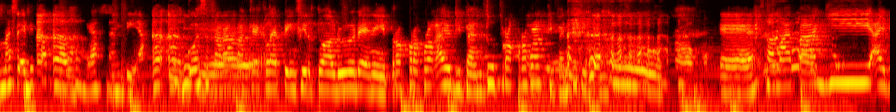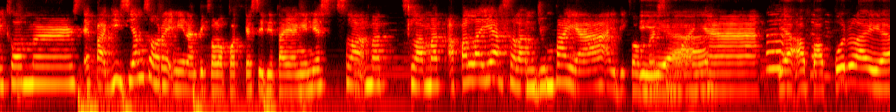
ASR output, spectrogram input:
Mas editor uh, uh. ya nanti ya. Uh, uh, gue sekarang pakai clapping virtual dulu deh nih. Prok prok prok. Ayo dibantu prok prok prok. Dibantu dibantu oke okay. selamat pagi ID Commerce eh pagi siang sore nih nanti kalau podcast ini tayanginnya selamat selamat apalah ya salam jumpa ya ID Commerce iya. semuanya ya apa pun lah ya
